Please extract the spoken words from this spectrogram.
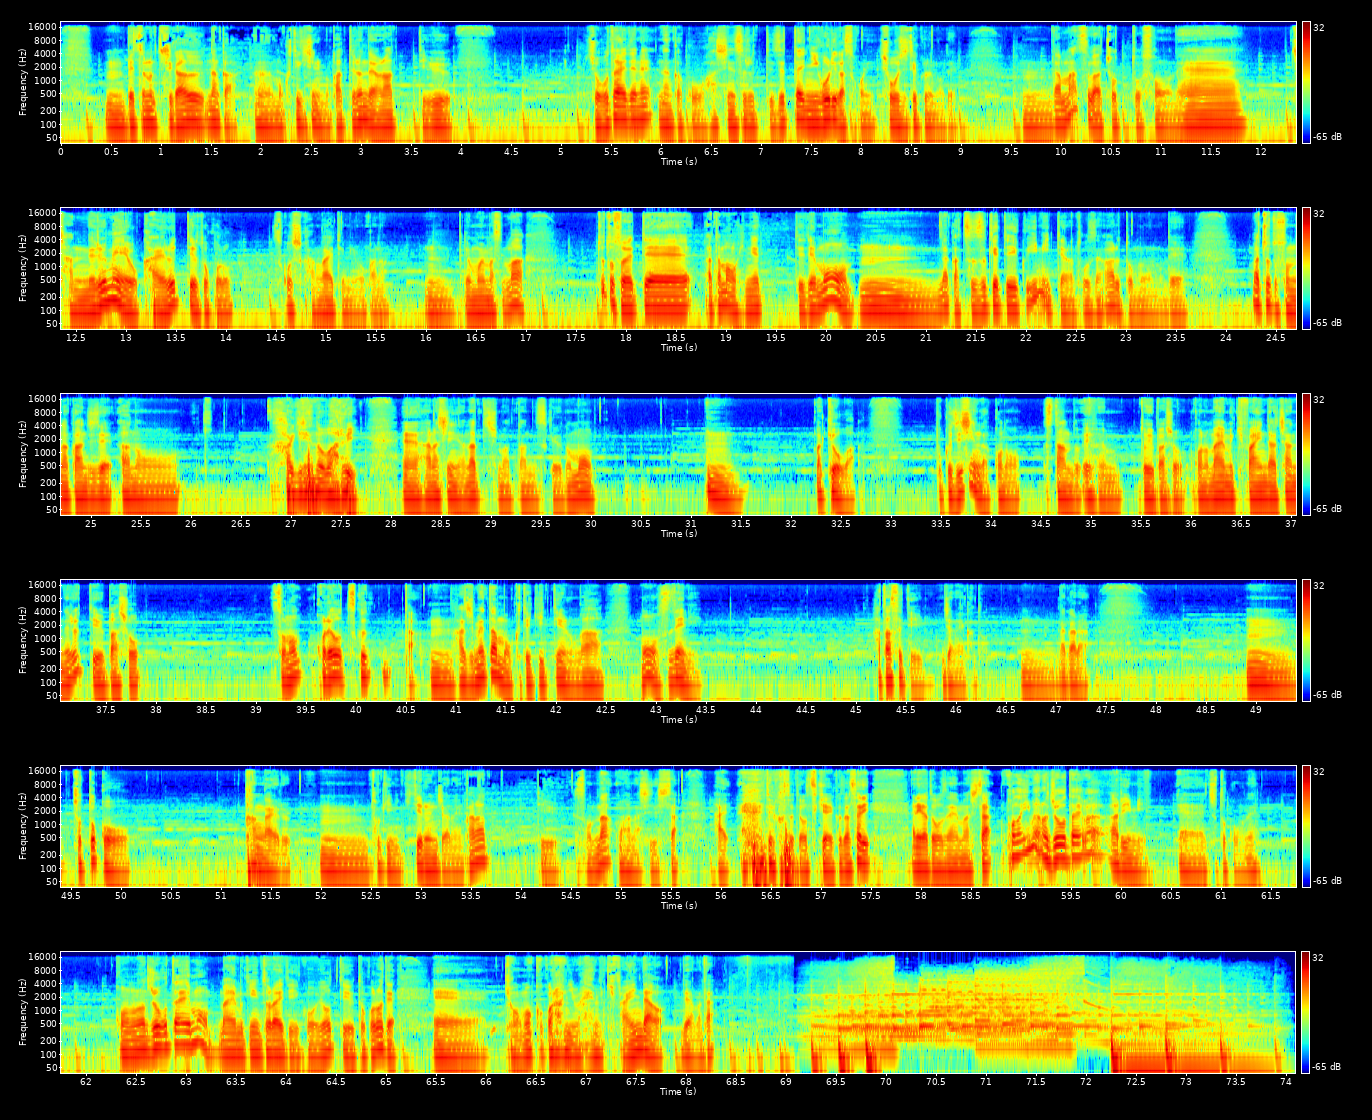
うん、別の違うなんか、うん、目的地に向かってるんだよなっていう状態でねなんかこう発信するって絶対濁りがそこに生じてくるので、うん、だまずはちょっとそうね。チャンネル名を変えるっていうところ少し考えてみようかな、うん、って思います。まあちょっとそうやって頭をひねってでもうん。なんか続けていく意味っていうのは当然あると思うのでまあちょっとそんな感じであのー、歯切れの悪い、えー、話にはなってしまったんですけれどもうん、まあ、今日は僕自身がこのスタンド FM という場所この前向きファインダーチャンネルっていう場所そのこれを作った、うん、始めた目的っていうのがもうすでに果たせているんじゃないかと、うん、だからうんちょっとこう考える、うん、時に来てるんじゃないかなっていうそんなお話でした。はい ということでお付き合いくださりありがとうございました。この今の状態はある意味、えー、ちょっとこうねこの状態も前向きに捉えていこうよっていうところで、えー、今日も心に前向きファインダーをではまた。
